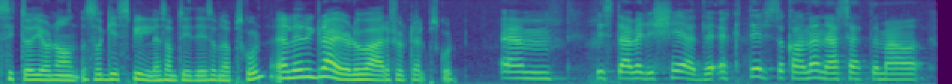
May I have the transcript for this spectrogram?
sitte og gjøre noe annet, altså spille samtidig som du er på skolen? Eller greier du å være fullt og helt på skolen? Um, hvis det er veldig kjedelige økter, så kan det hende jeg setter meg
